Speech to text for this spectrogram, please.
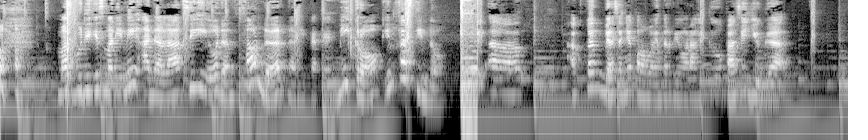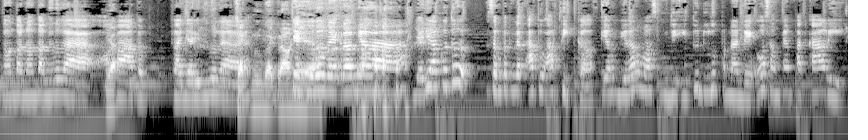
Mas Budi Isman ini adalah CEO dan founder dari PT Mikro Investindo. Eh, aku kan biasanya kalau mau interview orang itu pasti juga nonton-nonton dulu lah Ya. apa atau pelajari dulu lah. Cek dulu backgroundnya Cek ya. dulu backgroundnya lah. Jadi aku tuh sempet lihat satu artikel yang bilang Mas Budi itu dulu pernah DO sampai empat kali.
